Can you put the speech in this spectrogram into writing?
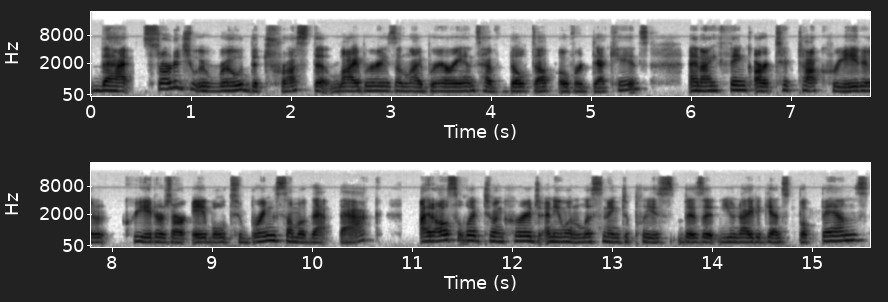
that started to erode the trust that libraries and librarians have built up over decades. And I think our TikTok creator creators are able to bring some of that back I'd also like to encourage anyone listening to please visit Unite Against Book Bans,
